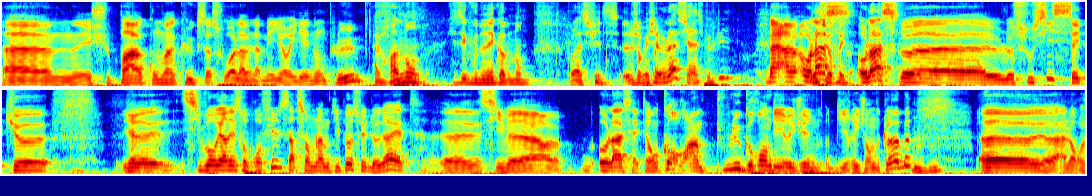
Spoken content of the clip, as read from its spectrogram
Et je suis pas convaincu que ça soit la, la meilleure idée non plus. Alors un nom, qui c'est que vous donnez comme nom pour la suite? Jean-Michel Aulas, il reste plus que lui? Bah, le souci, c'est que euh, si vous regardez son profil, ça ressemble un petit peu à celui de Le Graët. Euh, si euh, Olas a été encore un plus grand dirigeant, dirigeant de club. Euh, alors,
